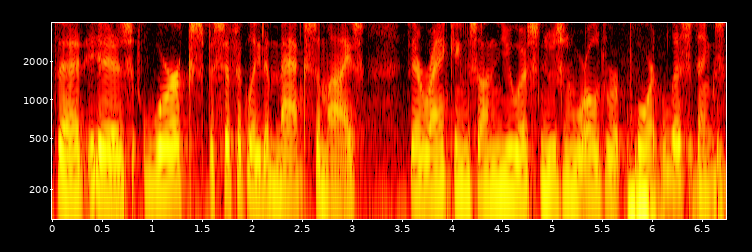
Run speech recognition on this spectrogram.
that is work specifically to maximize their rankings on U.S. News and World Report listings.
